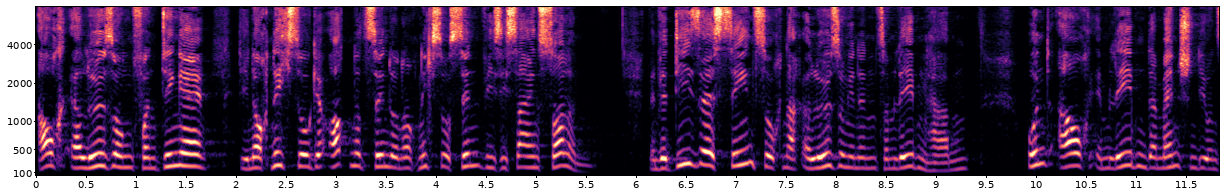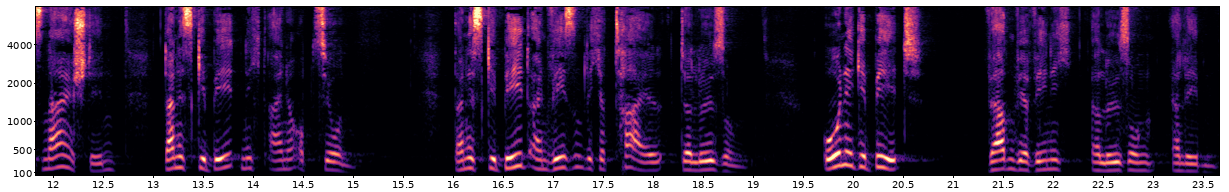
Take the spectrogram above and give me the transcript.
auch Erlösung von Dingen, die noch nicht so geordnet sind und noch nicht so sind, wie sie sein sollen. Wenn wir diese Sehnsucht nach Erlösung in unserem Leben haben und auch im Leben der Menschen, die uns nahestehen, dann ist Gebet nicht eine Option. Dann ist Gebet ein wesentlicher Teil der Lösung. Ohne Gebet werden wir wenig Erlösung erleben.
